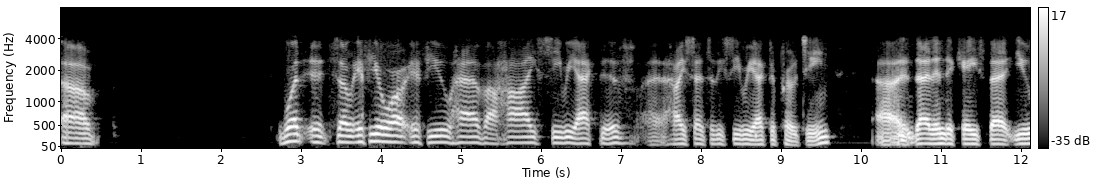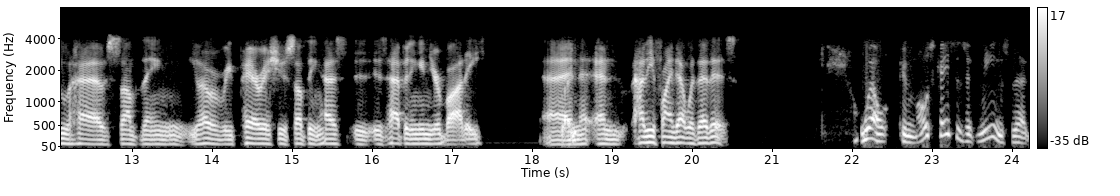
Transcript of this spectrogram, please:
uh, what? It, so if you are if you have a high C-reactive, uh, high sensitivity C-reactive protein, uh, mm-hmm. that indicates that you have something, you have a repair issue, something has is happening in your body, and right. and how do you find out what that is? Well, in most cases, it means that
